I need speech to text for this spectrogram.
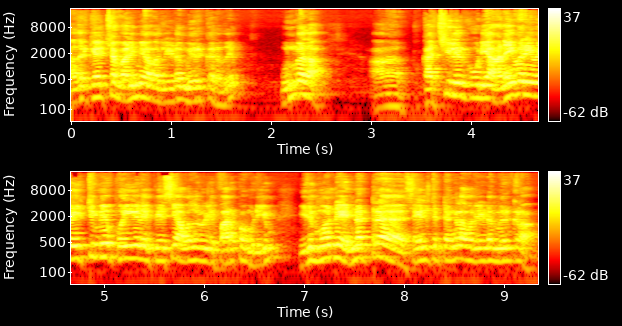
அதற்கேற்ற வலிமை அவர்களிடம் இருக்கிறது. உண்மைதான். கட்சியில் இருக்கக்கூடிய அனைவரை வைத்துமே பொய்களை பேசி அவர்களுடைய பரப்ப முடியும். இது போன்ற எண்ணற்ற செயல் திட்டங்கள் அவர்களிடம் இருக்கலாம்.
